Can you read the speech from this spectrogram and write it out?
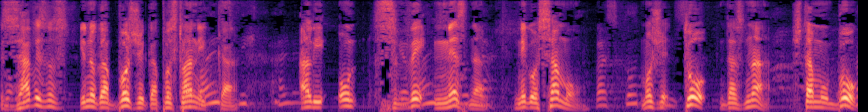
zaveznost jednog Božega poslanika, ali on sve ne zna, nego samo može to da zna šta mu Bog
